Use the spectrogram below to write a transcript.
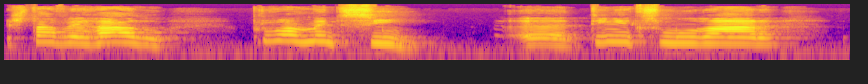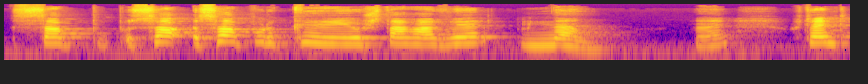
Estava errado? Provavelmente sim. tinha que se mudar só, só, só porque eu estava a ver, não. não é? Portanto,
